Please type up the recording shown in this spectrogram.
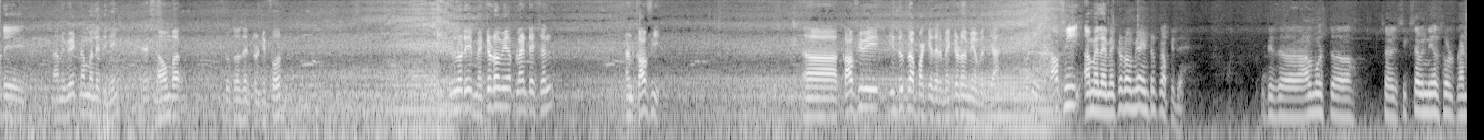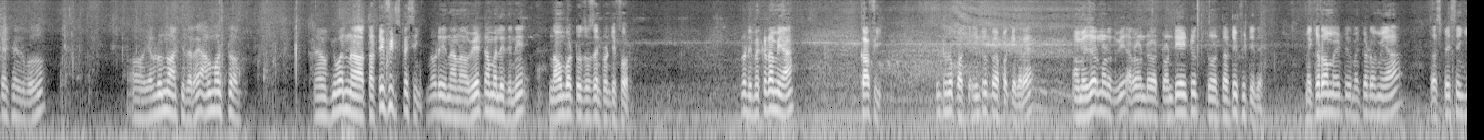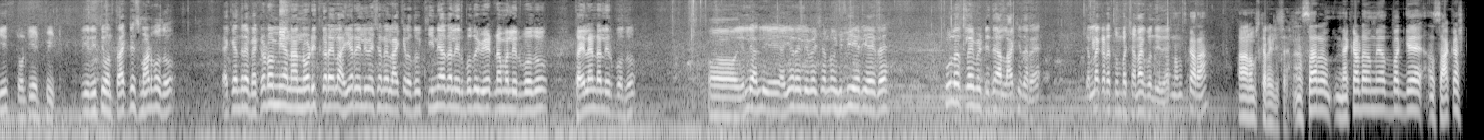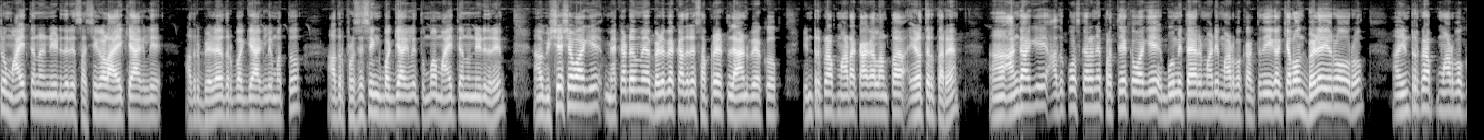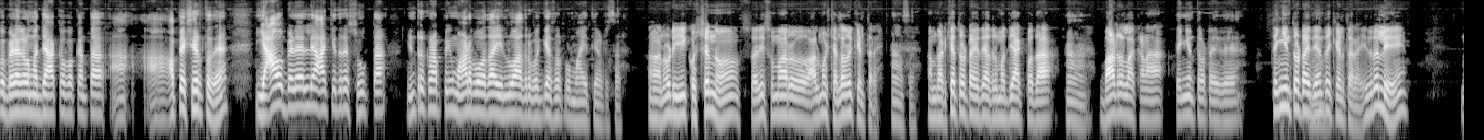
ನೋಡಿ ನಾನು ವಿಯೆಟ್ನಾಮಲ್ಲಿದ್ದೀನಿ. November two thousand twenty four. ಇಲ್ಲಿ ನೋಡಿ macadamia plantation and coffee. Coffee intercrop ಹಾಕಿದ್ದಾರೆ ಮೆಕಡೋಮಿಯಾ ಮಧ್ಯ. ನೋಡಿ ಕಾಫಿ ಆಮೇಲೆ ಮೆಕಡೋಮಿಯಾ ಇಂಟರ್ ಕ್ರಾಪ್ ಇದೆ it is almost six seven years old plantation ಇರ್ಬೋದು. ಎರಡನ್ನೂ ಹಾಕಿದ್ದಾರೆ. Almost given thirty feet spacing ನೋಡಿ ನಾನು ವಿಯೆಟ್ನಾಮಲ್ಲಿದ್ದೀನಿ November two thousand twenty four ನೋಡಿ ಮೆಕಡಮಿಯಾ ಕಾಫಿ ಇಂಟ್ರೂ ಹಾಕಿ ಇಂಟ್ರೂ ಕ್ರಾಪ್ ನಾವು ಮೆಜರ್ ಮಾಡಿದ್ವಿ around twenty eight to thirty feet ಇದೆ. Macadamia macadamia the spacing is twenty eight feet ಈ ರೀತಿ ಒಂದು ಪ್ರಾಕ್ಟೀಸ್ ಮಾಡ್ಬೋದು. ಯಾಕೆಂದರೆ ಮೆಕಡೋಮಿಯಾ ನಾನು ನೋಡಿದ ಕಡೆ ಎಲ್ಲ ಹೈಯರ್ ಎಲಿವೇಷನಲ್ಲಿ ಹಾಕಿರೋದು. ಕೀನ್ಯಾದಲ್ಲಿ ಇರ್ಬೋದು ವಿಯೆಟ್ನಾಮಲ್ಲಿ ಇರ್ಬೋದು ಥೈಲ್ಯಾಂಡಲ್ಲಿ ಇರ್ಬೋದು ಎಲ್ಲಿ ಅಲ್ಲಿ ಹೈಯರ್ ಎಲಿವೇಶನ್ನು ಹಿಲ್ಲಿ ಏರಿಯಾ ಇದೆ. ಕೂಲರ್ ಕ್ಲೈಮೇಟ್ ಇದೆ ಅಲ್ಲಿ ಹಾಕಿದ್ದಾರೆ. ಎಲ್ಲ ಕಡೆ ತುಂಬ ಚೆನ್ನಾಗಿ ಬಂದಿದೆ. ನಮಸ್ಕಾರ. ಹಾಂ ನಮಸ್ಕಾರ ಹೇಳಿ ಸರ್. ಸರ್ ಮೆಕಾಡಮಿಯದ ಬಗ್ಗೆ ಸಾಕಷ್ಟು ಮಾಹಿತಿಯನ್ನು ನೀಡಿದಿರಿ. ಸಸಿಗಳ ಆಯ್ಕೆ ಆಗಲಿ ಅದ್ರ ಬೆಳೆಯೋದ್ರ ಬಗ್ಗೆ ಆಗಲಿ ಮತ್ತು ಅದ್ರ ಪ್ರೊಸೆಸಿಂಗ್ ಬಗ್ಗೆ ಆಗಲಿ ತುಂಬ ಮಾಹಿತಿಯನ್ನು ನೀಡಿದ್ರಿ. ವಿಶೇಷವಾಗಿ ಮೆಕಾಡಮಿಯ ಬೆಳಿಬೇಕಾದ್ರೆ ಸಪ್ರೇಟ್ ಲ್ಯಾಂಡ್ ಬೇಕು. ಇಂಟರ್ ಕ್ರಾಪ್ ಮಾಡೋಕ್ಕಾಗಲ್ಲ ಅಂತ ಹೇಳ್ತಿರ್ತಾರೆ. ಹಂಗಾಗಿ ಅದಕ್ಕೋಸ್ಕರನೇ ಪ್ರತ್ಯೇಕವಾಗಿ ಭೂಮಿ ತಯಾರು ಮಾಡಿ ಮಾಡಬೇಕಾಗ್ತದೆ. ಈಗ ಕೆಲವೊಂದು ಬೆಳೆ ಇರೋವರು ಇಂಟರ್ ಕ್ರಾಪ್ ಮಾಡಬೇಕು ಬೆಳೆಗಳ ಮಧ್ಯೆ ಹಾಕೋಬೇಕಂತ ಅಪೇಕ್ಷೆ ಇರ್ತದೆ. ಯಾವ ಬೆಳೆಯಲ್ಲಿ ಹಾಕಿದರೆ ಸೂಕ್ತ ಇಂಟರ್ ಕ್ರಾಪಿಂಗ್ ಮಾಡ್ಬೋದಾ ಇಲ್ವಾ ಅದ್ರ ಬಗ್ಗೆ ಸ್ವಲ್ಪ ಮಾಹಿತಿ ಹೇಳ್ರಿ ಸರ್. ಹಾಂ ನೋಡಿ ಈ ಕ್ವಶನ್ನು ಸರಿ ಸುಮಾರು ಆಲ್ಮೋಸ್ಟ್ ಎಲ್ಲರೂ ಕೇಳ್ತಾರೆ. ಹಾಂ ಸರ್. ನಮ್ದು ಅಡಿಕೆ ತೋಟ ಇದೆ ಅದ್ರ ಮಧ್ಯೆ ಹಾಕ್ಬೋದಾ? ಹಾಂ. ಬಾರ್ಡ್ರಲ್ಲಿ ಹಾಕೋಣ? ತೆಂಗಿನ ತೋಟ ಇದೆ. ತೆಂಗಿನ ತೋಟ ಇದೆ ಅಂತ ಕೇಳ್ತಾರೆ. ಇದರಲ್ಲಿ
